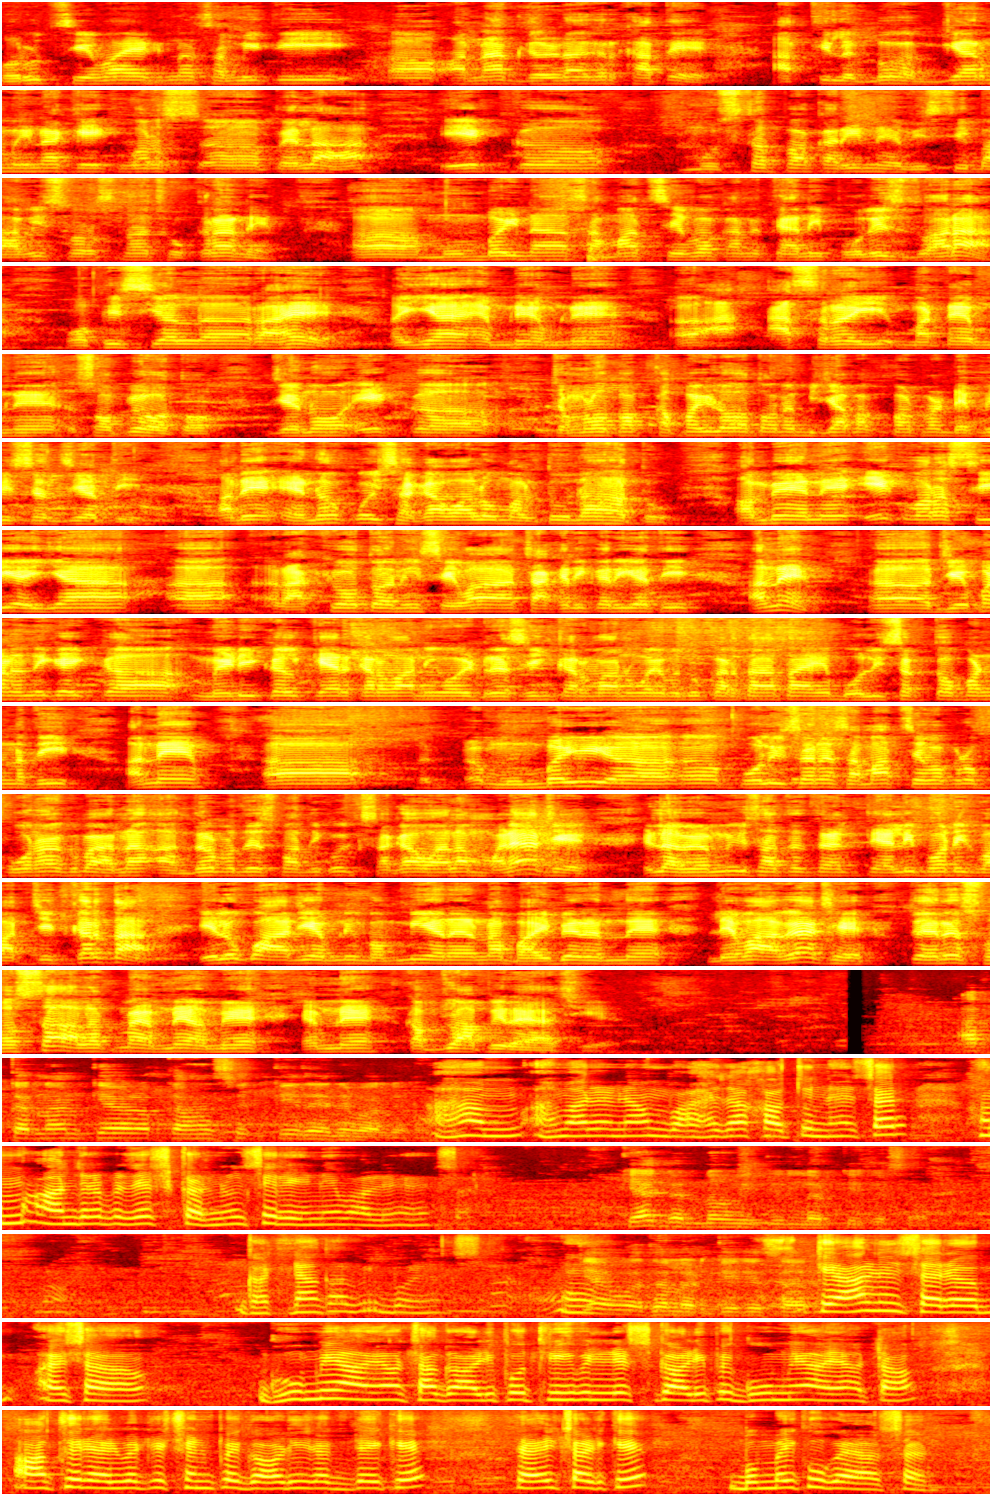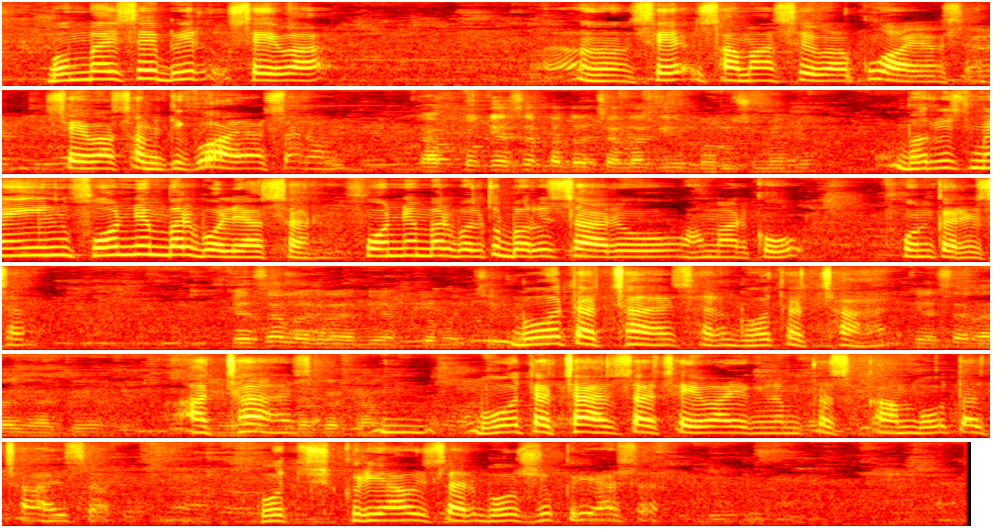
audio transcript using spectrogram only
ભરૂચ સેવા યજ્ઞ સમિતિ અનાથ ગરડાગર ખાતે આજથી લગભગ અગિયાર મહિના કે એક વર્ષ પહેલાં એક મુસ્તફા કરીને વીસથી બાવીસ વર્ષના છોકરાને મુંબઈના સમાજ સેવક અને ત્યાંની પોલીસ દ્વારા ઓફિશિયલ રાહે અહીંયા એમને અમને આશ્રય માટે એમને સોંપ્યો હતો જેનો એક જમણો પગ કપાયેલો હતો અને બીજા પગ પર પણ ડેફિશિયન્સી હતી અને એનો કોઈ સગાવાલું મળતું ન હતું અમે એને એક વર્ષથી અહીંયા રાખ્યો હતો એની સેવા ચાકરી કરી હતી અને જે પણ એની કંઈક મેડિકલ કેર કરવાની હોય ડ્રેસિંગ કરવાનું હોય બધું કરતા હતા એ બોલી શકતો પણ ન હતી અને મુંબઈ પોલીસ અને સમાજ સેવકો પોરાગમાં આના આંધ્રપ્રદેશમાંથી કોઈ સગાવાલા મળ્યા છે એટલે અમેની સાથે ટેલિફોનિક વાતચીત કરતા એ લોકો આજે apni મમ્મી અને એના ભાઈબેનને લેવા આવ્યા છે તો એને સ્વસ્થ હાલતમાં અમને અમને કબજો આપી રહ્યા છે આપ કર નામ કે અને આપ ક્યાં સે કે રહેને વાલે હમ હમારા નામ વાહિદા ખાતુન હે સર હમ આંધ્રપ્રદેશ કર્નલ સે રહેને વાલે હે સર क्या घटना हुई थी लड़के के साथ घटना का भी बोला क्या हुआ था लड़के के साथ क्या नहीं सर ऐसा घूमने आया था गाड़ी पर थ्री व्हीलर्स गाड़ी पे घूमने आया था आके रेलवे स्टेशन पे गाड़ी रख दे के रेल चढ़ के बम्बई को गया सर बम्बई से फिर सेवा से समाज सेवा को आया सर सेवा समिति को आया सर आपको कैसे पता चला कि भरूच में है भरूच में इन फ़ोन नंबर बोलिया हाँ सर फ़ोन नंबर बोल तो भरूच सर हमारे को फ़ोन करे सर कैसा लग रहा है अभी आपके बच्चे बहुत अच्छा है सर बहुत अच्छा है कैसा रहा यहाँ के अच्छा है हम्म, बहुत अच्छा है सर सेवा एकदम तस काम बहुत अच्छा है सर बहुत शुक्रिया सर बहुत शुक्रिया सर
